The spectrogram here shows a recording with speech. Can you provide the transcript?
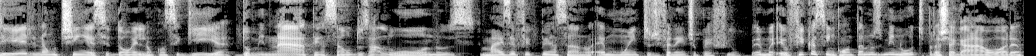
e ele não tinha esse dom, ele não conseguia dominar a atenção dos alunos. Mas eu fico pensando, é muito diferente o perfil. Eu fico assim, contando os minutos para chegar a hora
